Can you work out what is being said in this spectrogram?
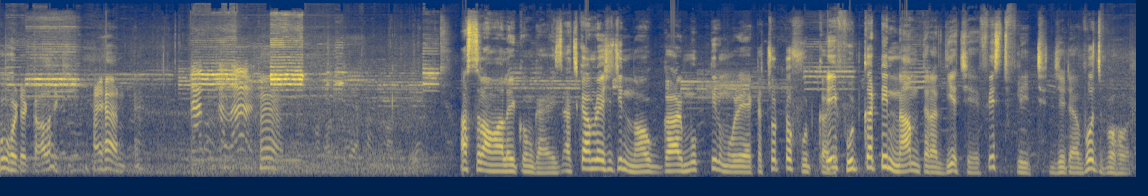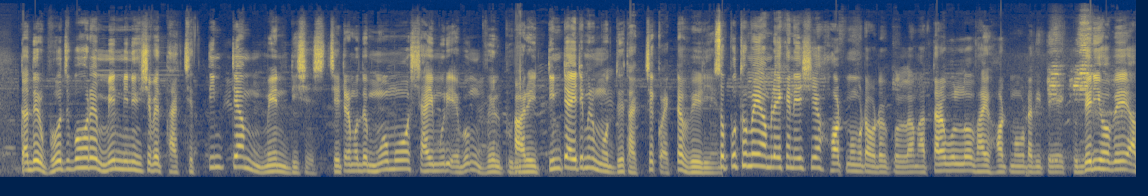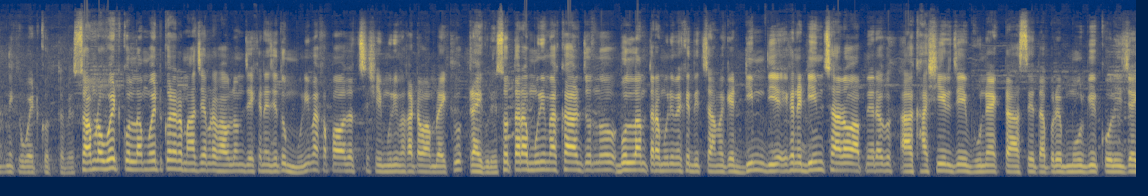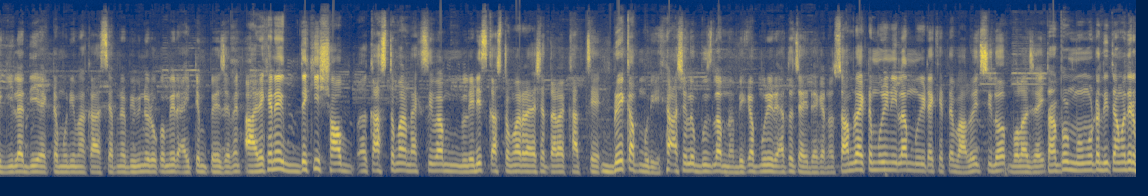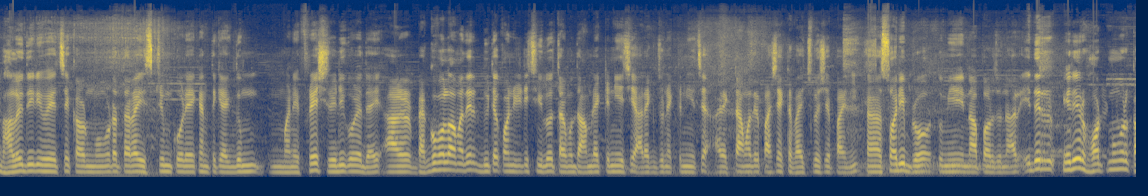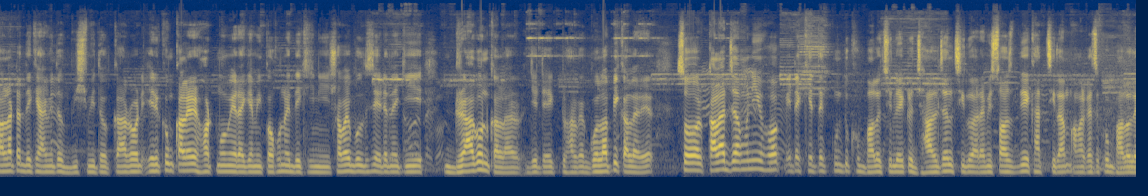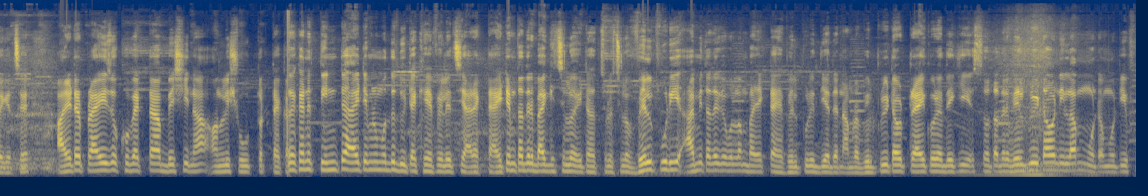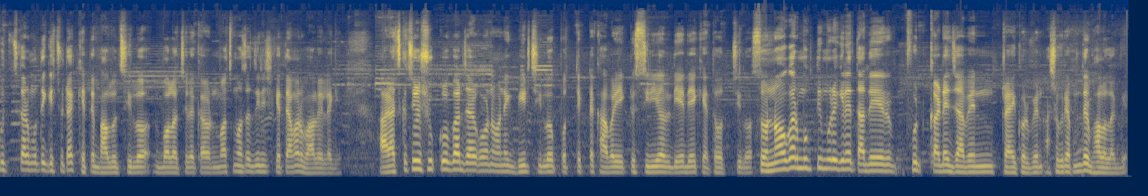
ও ওটা কালার কি? আয়ান। হ্যাঁ। আসসালামু আলাইকুম গাইজ আজকে আমরা এসেছি নওগাঁর মুক্তির মোড়ে একটা ছোট্ট ফুড কার্ট এই ফুড কার্টটির নাম তারা দিয়েছে ফেস্ট ফ্লিট যেটা ভোজবহর। তাদের ভোজবহরে মেন মেনু হিসেবে থাকছে তিনটা মেন ডিশেস যেটার মধ্যে মোমো শাহিমুড়ি এবং ভেলপুরি। আর এই তিনটা আইটেমের মধ্যে থাকছে কয়েকটা ভেরিয়েন্ট সো প্রথমেই আমরা এখানে এসে হট মোমোটা অর্ডার করলাম, আর তারা বলল, ভাই হট মোমোটা দিতে একটু দেরি হবে, আপনাকে ওয়েট করতে হবে। সো আমরা ওয়েট করলাম ওয়েট করার মাঝে আমরা ভাবলাম যে এখানে যেহেতু মুড়ি মাখা পাওয়া যাচ্ছে, সেই মুড়ি মাখাটাও আমরা একটু ট্রাই করি। সো তারা মুড়ি মাখার জন্য বললাম, তারা মুড়ি মেখে দিচ্ছে, আমাকে ডিম দিয়ে। এখানে ডিম ছাড়াও আপনারা খাসির যে ভুনা একটা আছে, তারপরে মুরগির কলিজা গিলা দিয়ে একটা মুড়ি মাখা আছে, আপনার বিভিন্ন রকমের আইটেম পেয়ে যাবেন। আর এখানে দেখি সব কাস্টমার ম্যাক্সিমাম লেডিস কাস্টমাররা এসে তারা খাচ্ছে ব্রেকআপ মুড়ি। আসলে বুঝলাম না ব্রেকআপ মুড়ির এত চাহিদা কেন? আমরা একটা মুড়ি নিলাম, মুড়িটা খেতে ভালোই ছিল, বলা যায়। তারপর মোমোটা দিতে আমাদের ভালোই দেরি হয়েছে, কারণ মোমোটা তারা স্ট্রিম করে এখান থেকে একদম মানে ফ্রেশ রেডি করে দেয়। আর ভাগ্য ভালো আমাদের দুইটা কোয়ান্টিটি ছিল, তার মধ্যে আমরা একটা নিয়েছি আর একজন একটা নিয়েছে আর একটা আমাদের পাশে একটা ভাই ছিল, সে পায়নি। সরি ব্রো তুমি না পাওয়ার জন্য। আর এদের এদের হট মোমোর কালারটা দেখে আমি তো বিস্মিত, কারণ এরকম কালারের হট মোমো এর আগে আমি কখনোই দেখিনি। সবাই বলতেছে এটা নাকি ড্রাগন কালার, যেটা একটু হালকা গোলাপি কালারের। সো কালার যেমনই হোক, এটা খেতে কিন্তু খুব ভালো ছিল, একটু ঝাল ঝাল ছিল, আর আমি সস দিয়ে খাচ্ছিলাম, আমার কাছে খুব ভালো লেগেছে। আর এটার প্রাইসও খুব একটা বেশি না অনলি সত্তর টাকা। তো এখানে তিনটে আইটেমের মধ্যে দুইটা খেয়ে ফেলেছি, আর একটা আইটেম তাদের বাকি ছিল, এটা হচ্ছিল, ছিল ভেলপুরি। আমি তাদেরকে বললাম, ভাই, একটা ভেলপুরি দিয়ে দেন, আমরা ভেলপুরিটাও ট্রাই করে দেখি। সো তাদের ভেলপুরিটাও নিলাম, মোটামুটি ফুচকার মতো কিছুটা খেতে ভালো ছিল বলা ছিল কারণ মচমচা জিনিস খেতে আমার ভালোই লাগে। আর আজকে ছিল শুক্রবার, যার কারণে অনেক ভিড় ছিল। প্রত্যেকটা খাবারে একটু সিরিয়াল দিয়ে দিয়ে খেতে হচ্ছিল। সো নওগাঁর মুক্তির মুড়ে গেলে তাদের ফুড কার্টে যাবেন ট্রাই করবেন। আশা করি আপনাদের ভালো লাগবে।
